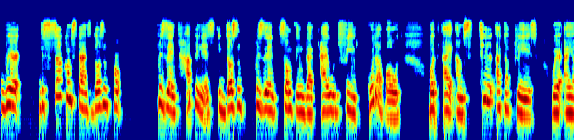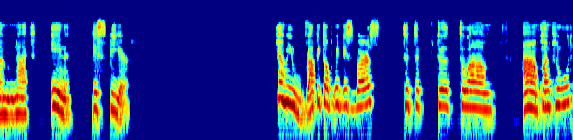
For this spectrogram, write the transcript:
where the circumstance doesn't present happiness, it doesn't present something that I would feel good about, but I am still at a place where I am not in despair. Can we wrap it up with this verse to, to, to, to um, um, conclude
